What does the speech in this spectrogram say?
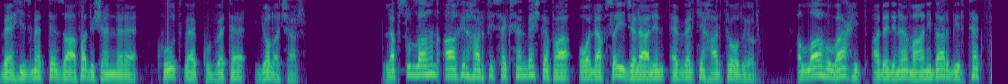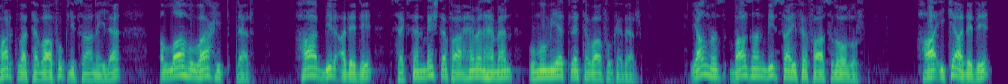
ve hizmette zaafa düşenlere kut ve kuvvete yol açar. Lafzullah'ın ahir harfi 85 defa o lafzayı celalin evvelki harfi oluyor. Allahu vahid adedine manidar bir tek farkla tevafuk lisanıyla Allahu vahid der. Ha bir adedi 85 defa hemen hemen umumiyetle tevafuk eder. Yalnız bazen bir sayfa fasılı olur. Ha iki adedi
